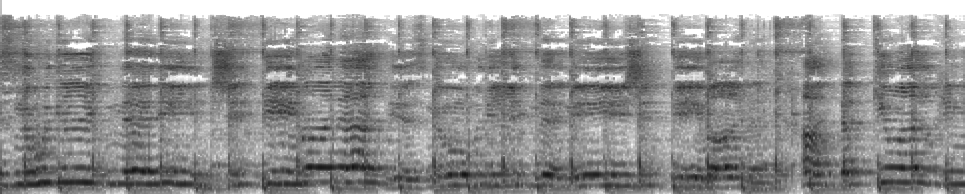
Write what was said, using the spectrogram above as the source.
زنود اللبناني شدي معنا. يا زنود اللبناني شدي معنا. عالدبكي وعالغني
